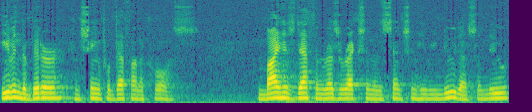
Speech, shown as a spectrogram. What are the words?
even the bitter and shameful death on a cross. And by his death and resurrection and ascension, he renewed us a new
